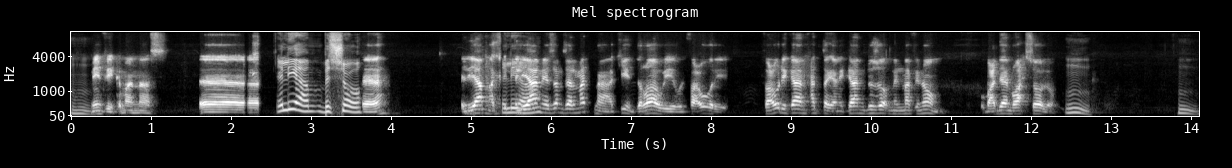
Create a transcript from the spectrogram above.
مين في كمان ناس؟ آه، اليوم بالشو إيه إليام أكيد إليام. إليام يا زلمه المتنا أكيد راوي والفعوري الفعوري كان حتى يعني كان جزء من ما في نوم وبعدين راح سولو مم. مم.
